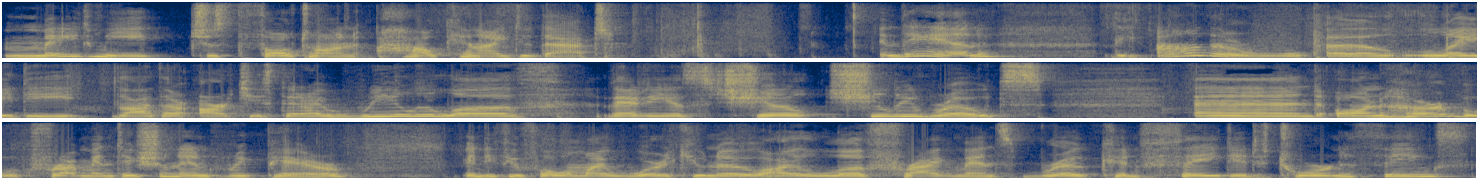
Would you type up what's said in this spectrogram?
made me just thought on how can I do that. And then the other uh, lady, the other artist that I really love, that is Shelley Rhodes. And on her book, Fragmentation and Repair, and if you follow my work, you know I love fragments, broken, faded, torn things.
